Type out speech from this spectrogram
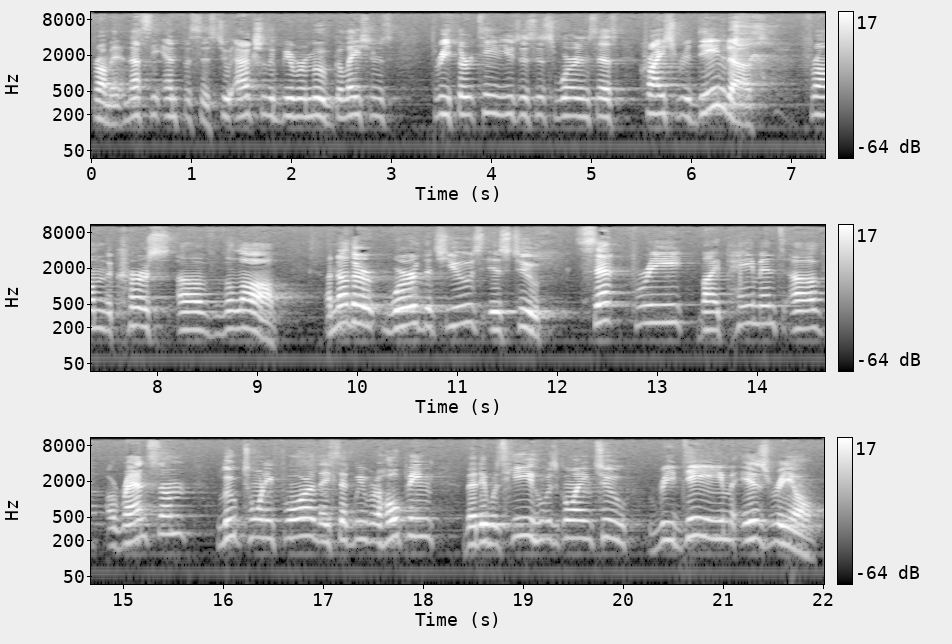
from it. And that's the emphasis, to actually be removed. Galatians 3.13 uses this word and says, Christ redeemed us from the curse of the law. Another word that's used is to set free by payment of a ransom. Luke 24, they said we were hoping that it was he who was going to redeem Israel.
